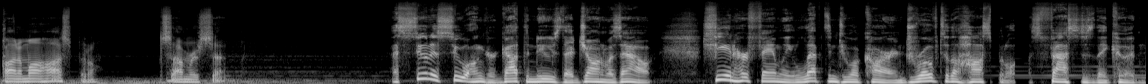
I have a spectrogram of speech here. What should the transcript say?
Conemaugh Hospital, Somerset. As soon as Sue Unger got the news that John was out, she and her family leapt into a car and drove to the hospital as fast as they could.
